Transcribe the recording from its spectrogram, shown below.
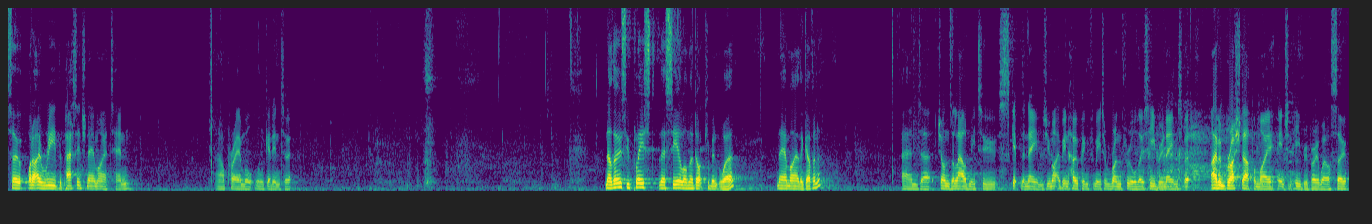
So, why don't I read the passage, Nehemiah 10, and I'll pray and we'll, we'll get into it. Now, those who placed their seal on the document were Nehemiah the governor, and uh, John's allowed me to skip the names. You might have been hoping for me to run through all those Hebrew names, but I haven't brushed up on my ancient Hebrew very well, so.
